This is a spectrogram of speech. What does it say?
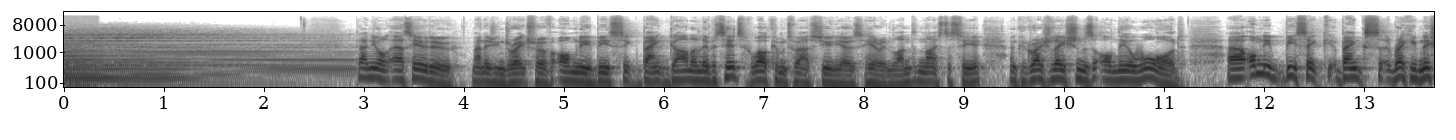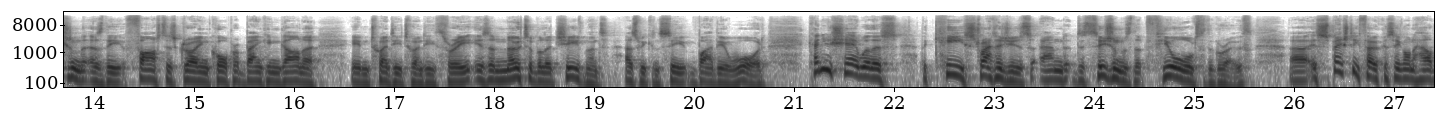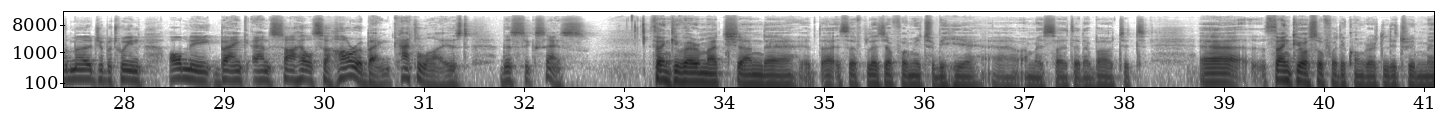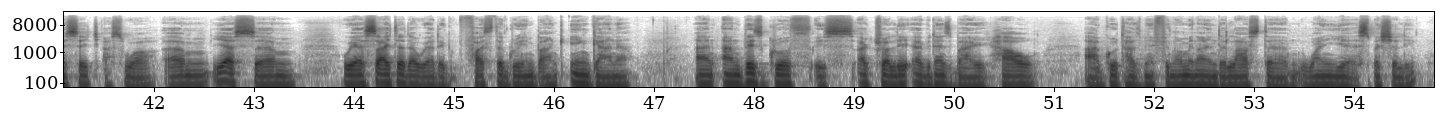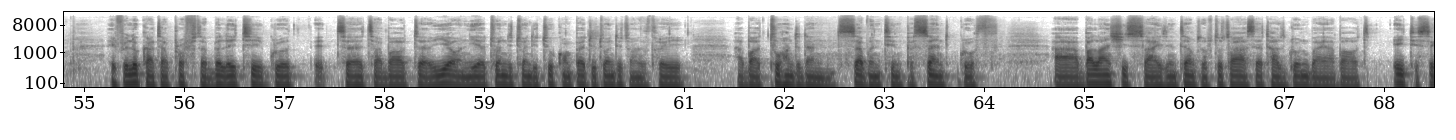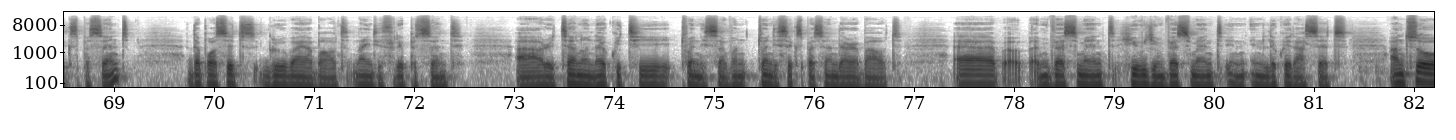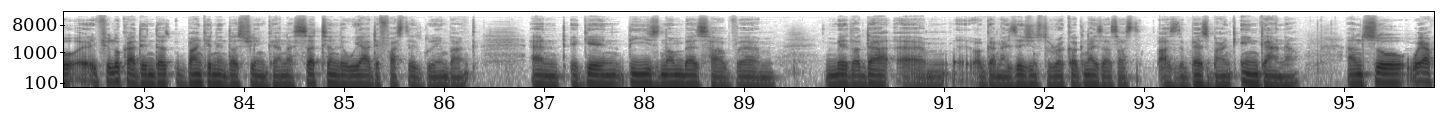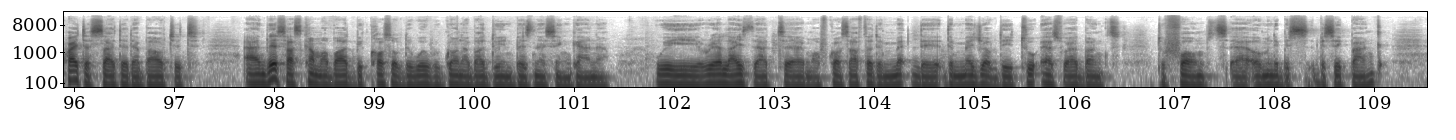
Daniel Asiedu, Managing Director of Omni BSIC Bank Ghana Limited. Welcome to our studios here in London. Nice to see you and congratulations on the award. Uh, Omni BSIC Bank's recognition as the fastest growing corporate bank in Ghana in 2023 is a notable achievement, as we can see by the award. Can you share with us the key strategies and decisions that fueled the growth, uh, especially focusing on how the merger between Omni Bank and Sahel Sahara Bank catalysed this success? Thank you very much, and uh, it's a pleasure for me to be here. Uh, I'm excited about it. Uh, thank you also for the congratulatory message as well. Um, yes, um, we are excited that we are the fastest growing bank in Ghana, and, and this growth is actually evidenced by how our growth has been phenomenal in the last um, one year, especially. If you look at our profitability growth, it's, uh, about uh, year on year, 2022 compared to 2023 about 217% growth. Uh, balance sheet size in terms of total asset has grown by about 86%. Deposits grew by about 93%. Uh, return on equity, 27, 26% thereabout. Uh, investment, huge investment in, in liquid assets. And so if you look at the banking industry in Ghana, certainly we are the fastest growing bank. And again, these numbers have um, made other um, organizations to recognize us as, as the best bank in Ghana. And so we are quite excited about it. And this has come about because of the way we've gone about doing business in Ghana. We realized that, um, of course, after the, the, the merger of the two erstwhile banks to form uh, Omni BSIC Bank,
